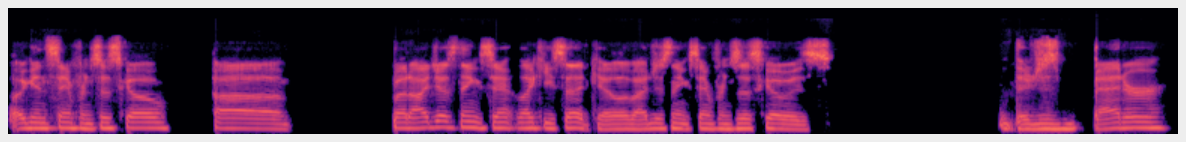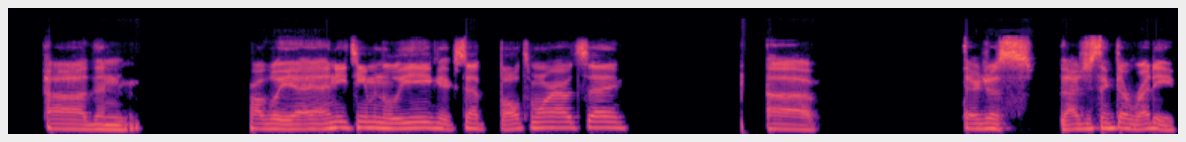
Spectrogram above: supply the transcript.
against San Francisco. Uh, but I just think, like you said, Caleb, I just think San Francisco is they're just better uh, than probably any team in the league except Baltimore. I would say. Uh, they're just. I just think they're ready.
